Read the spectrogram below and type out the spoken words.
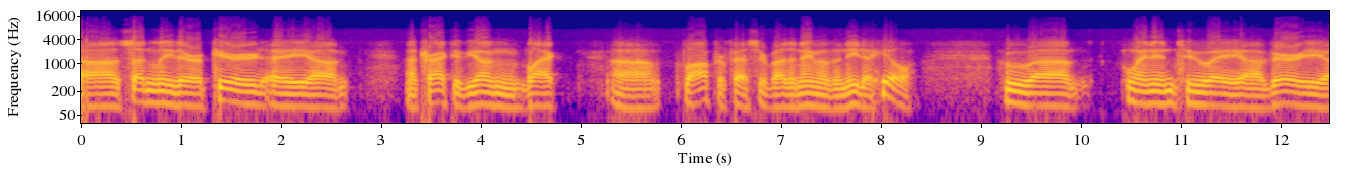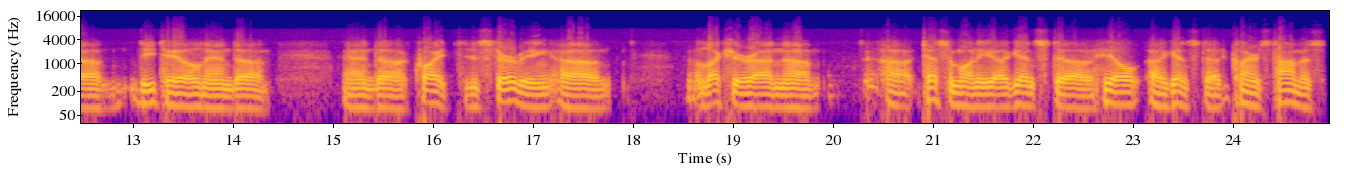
uh, suddenly there appeared a um, attractive young black uh, law professor by the name of Anita Hill, who uh, went into a uh, very uh, detailed and and quite disturbing uh, lecture on uh, testimony against uh, Hill against uh, Clarence Thomas,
